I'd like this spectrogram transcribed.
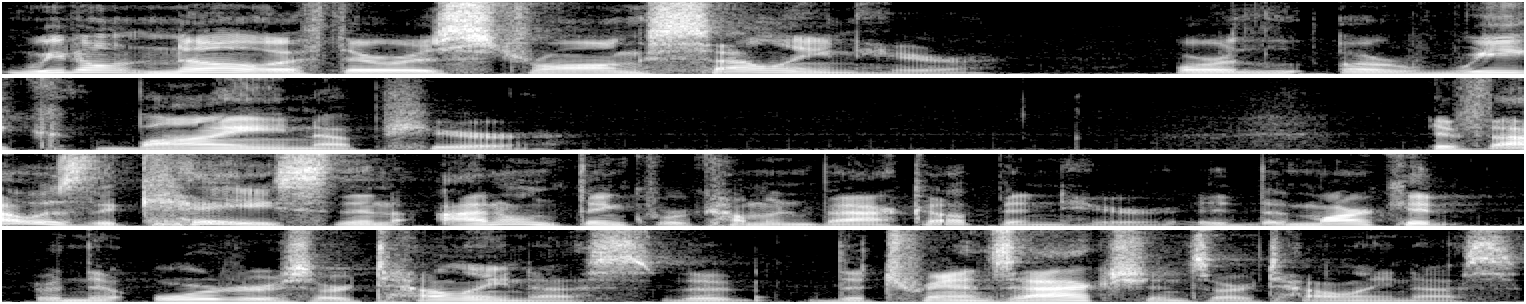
we don't know if there is strong selling here or, or weak buying up here if that was the case, then I don't think we're coming back up in here. The market and the orders are telling us, the, the transactions are telling us,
